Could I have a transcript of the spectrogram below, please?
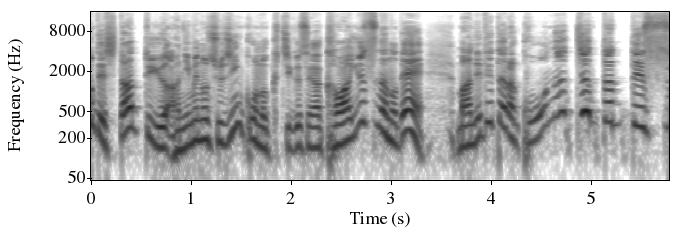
日でしたっていうアニメの主人公の口癖がカワユースなので真似てたらこうなっちゃったです。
